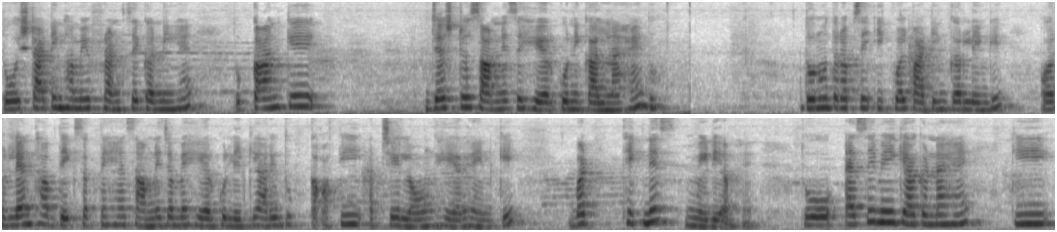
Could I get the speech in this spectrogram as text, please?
तो स्टार्टिंग हमें फ्रंट से करनी है। तो कान के जस्ट सामने से हेयर को निकालना है दो, दोनों तरफ़ से इक्वल पार्टिंग कर लेंगे और लेंथ आप देख सकते हैं सामने जब मैं हेयर को लेके आ रही हूँ तो काफ़ी अच्छे लॉन्ग हेयर हैं इनके बट थिकनेस मीडियम है। तो ऐसे में क्या करना है कि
